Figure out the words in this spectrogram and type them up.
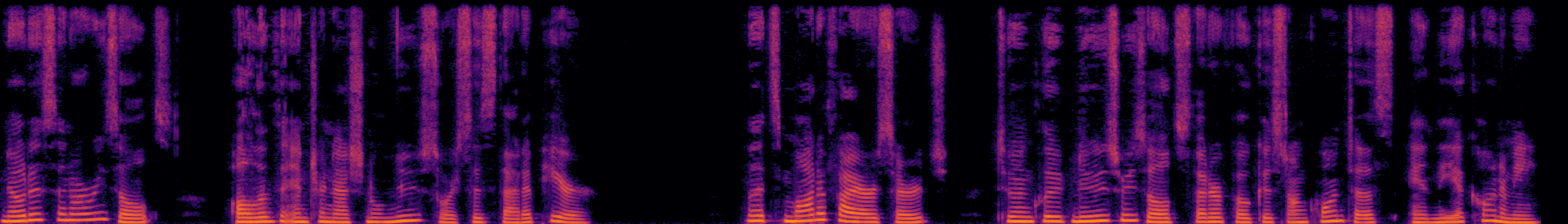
Notice in our results all of the international news sources that appear. Let's modify our search to include news results that are focused on Qantas and the economy.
